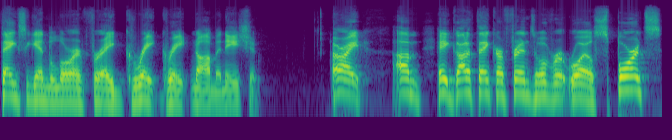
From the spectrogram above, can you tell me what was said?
Thanks again to Lauren for a great, great nomination. All right. Um, hey, got to thank our friends over at Royal Sports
